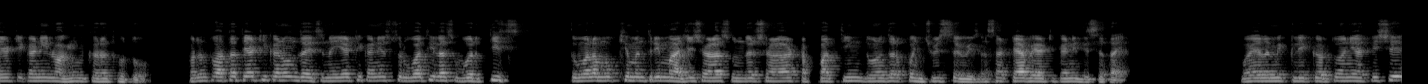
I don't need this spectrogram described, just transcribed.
या ठिकाणी लॉग इन करत होतो. परंतु आता त्या ठिकाणाहून जायचं नाही. या ठिकाणी सुरुवातीलाच वरतीच तुम्हाला मुख्यमंत्री माझी शाळा सुंदर शाळा टप्पा 3 2025-26 असा टॅब या ठिकाणी दिसत आहे. व याला मी क्लिक करतो आणि अतिशय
